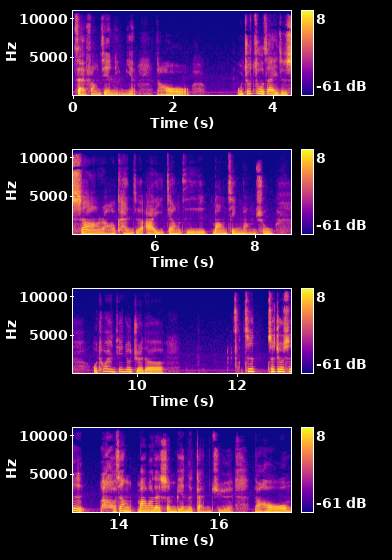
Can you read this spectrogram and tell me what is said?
在房间里面，然后我就坐在椅子上，然后看着阿姨这样子忙进忙出，我突然间就觉得，这这就是。好像妈妈在身边的感觉，然后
